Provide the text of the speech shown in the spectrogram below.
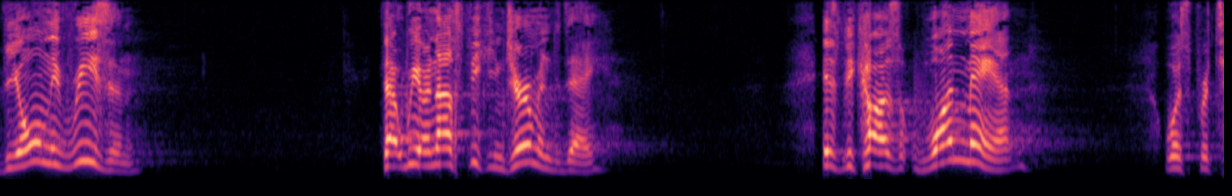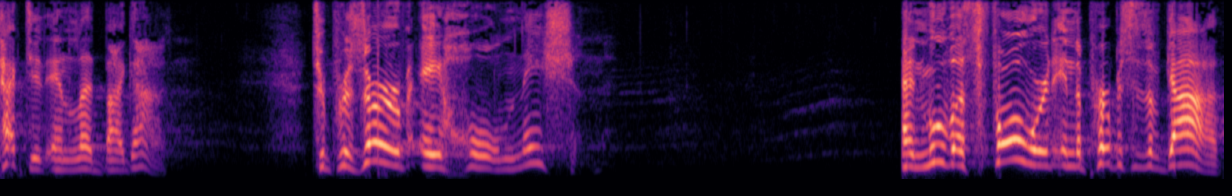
The only reason that we are not speaking German today is because one man was protected and led by God to preserve a whole nation and move us forward in the purposes of God.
